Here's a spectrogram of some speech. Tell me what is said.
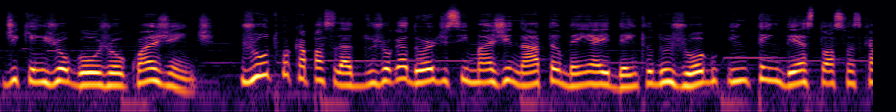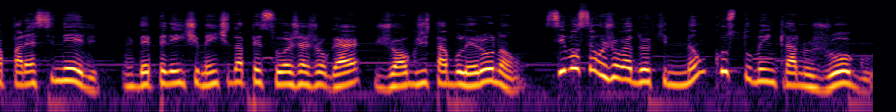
de quem jogou o jogo com a gente, junto com a capacidade do jogador de se imaginar também aí dentro do jogo e entender as situações que aparecem nele, independentemente da pessoa já jogar jogos de tabuleiro ou não. Se você é um jogador que não costuma entrar no jogo,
